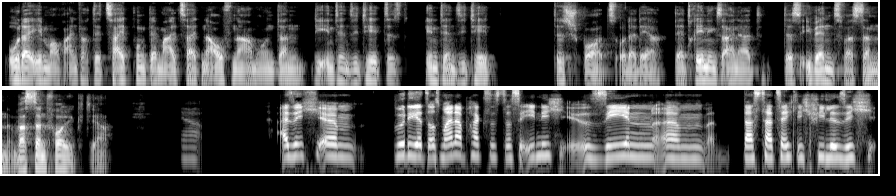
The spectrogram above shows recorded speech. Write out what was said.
oder eben auch einfach der Zeitpunkt der Mahlzeitenaufnahme und dann die Intensität des, Intensität des Sports oder der, der Trainingseinheit des Events, was dann, was dann folgt, ja. Ja. Also ich ähm, würde jetzt aus meiner Praxis das ähnlich eh sehen, ähm, dass tatsächlich viele sich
